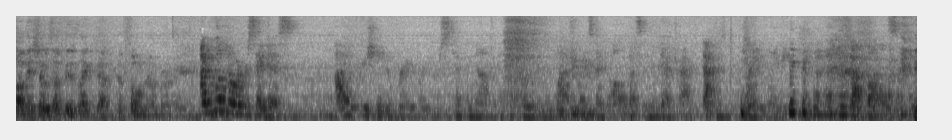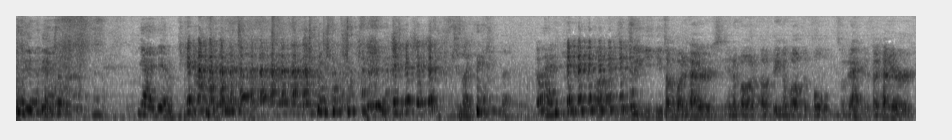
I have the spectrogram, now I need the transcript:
all that shows up is like the, the phone number and. I will, however, say this. I appreciate your bravery for stepping up and proposing the flash website to all of us in the dev track. That was brave, lady. You got balls. yeah, I do. She's like, hello. Go ahead. Uh, So you, you talk about headers and about uh, being above the fold. So if- if a header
